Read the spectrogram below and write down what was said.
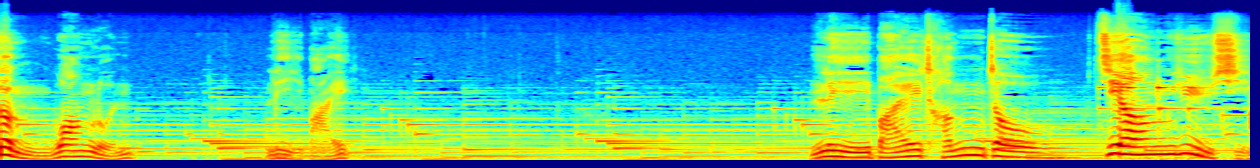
赠汪伦，李白。李白乘舟将欲行，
